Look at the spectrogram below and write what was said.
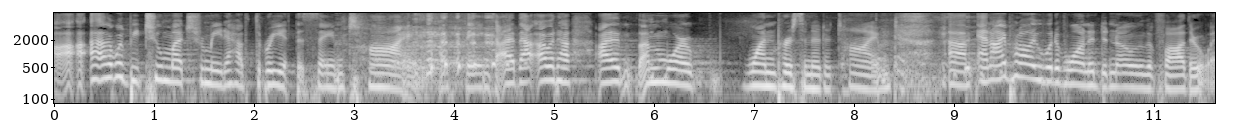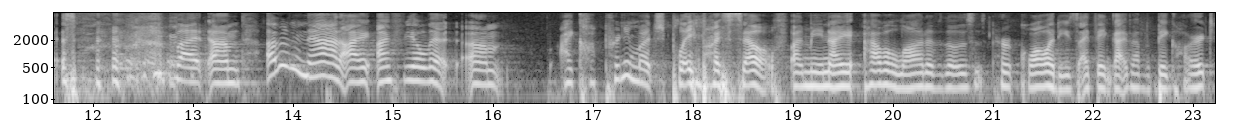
I, I would be too much for me to have three at the same time. I think I, that, I would have. I, I'm more one person at a time, um, and I probably would have wanted to know who the father was. but um, other than that, I, I feel that. Um, I pretty much played myself. I mean, I have a lot of those her qualities. I think I have a big heart,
